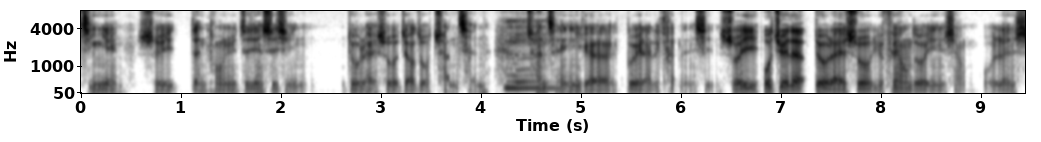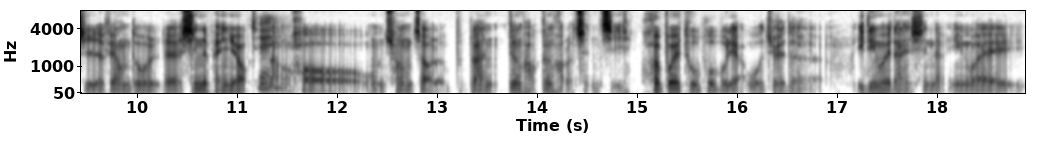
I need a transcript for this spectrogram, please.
经验，所以等同于这件事情。对我来说叫做传承，传承一个未来的可能性。所以我觉得对我来说有非常多的影响。我认识了非常多的新的朋友，然后我们创造了不断更好更好的成绩。会不会突破不了？我觉得一定会担心的，因为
